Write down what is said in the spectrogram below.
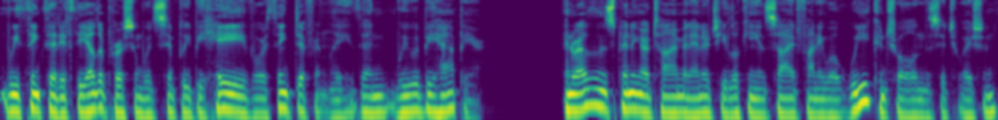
We think that if the other person would simply behave or think differently, then we would be happier. And rather than spending our time and energy looking inside, finding what we control in the situation,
